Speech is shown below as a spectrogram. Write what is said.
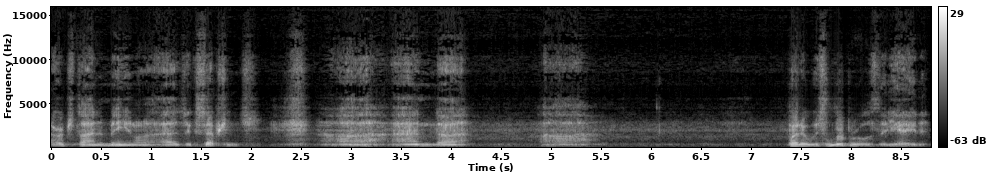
Herb Stein and me you know, as exceptions. Uh, and uh, uh, but it was liberals that he hated.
